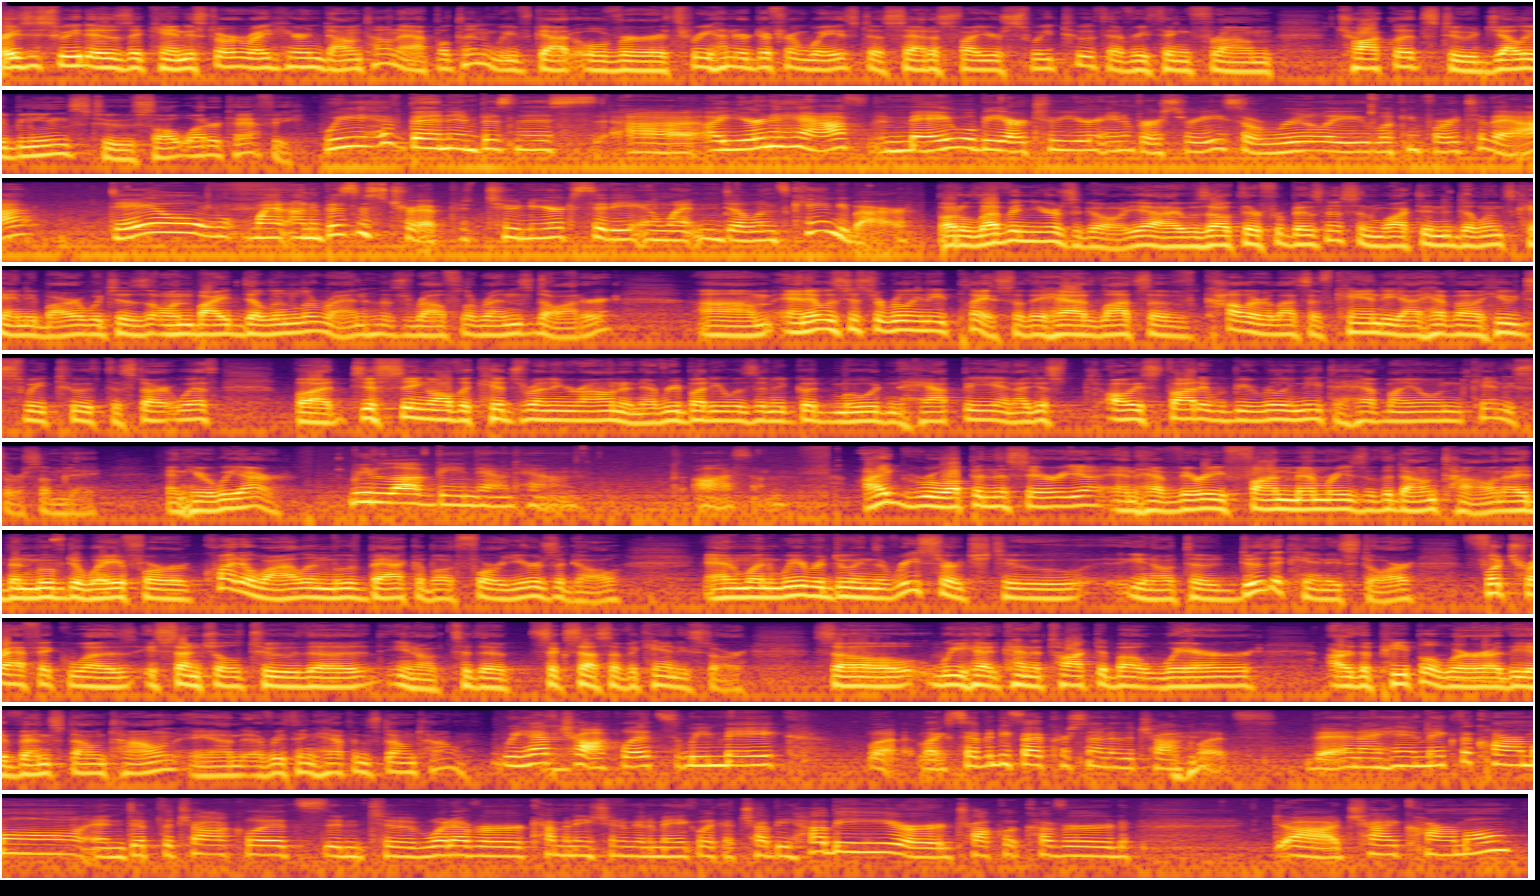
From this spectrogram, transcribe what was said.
Crazy Sweet is a candy store right here in downtown Appleton. We've got over 300 different ways to satisfy your sweet tooth, everything from chocolates to jelly beans to saltwater taffy. We have been in business uh, a year and a half. May will be our two year anniversary, so really looking forward to that. Dale went on a business trip to New York City and went in Dylan's Candy Bar. About 11 years ago, yeah, I was out there for business and walked into Dylan's Candy Bar, which is owned by Dylan Lauren, who's Ralph Lauren's daughter. Um, and it was just a really neat place. So they had lots of color, lots of candy. I have a huge sweet tooth to start with, but just seeing all the kids running around and everybody was in a good mood and happy, and I just always thought it would be really neat to have my own candy store someday. And here we are. We love being downtown awesome. I grew up in this area and have very fond memories of the downtown. I had been moved away for quite a while and moved back about four years ago. And when we were doing the research to, you know, to do the candy store, foot traffic was essential to the, you know, to the success of a candy store. So we had kind of talked about where are the people, where are the events downtown, and everything happens downtown. We have chocolates. We make what, like 75% of the chocolates. Mm -hmm. and I hand make the caramel and dip the chocolates into whatever combination I'm going to make, like a chubby hubby or chocolate covered uh, chai caramel.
